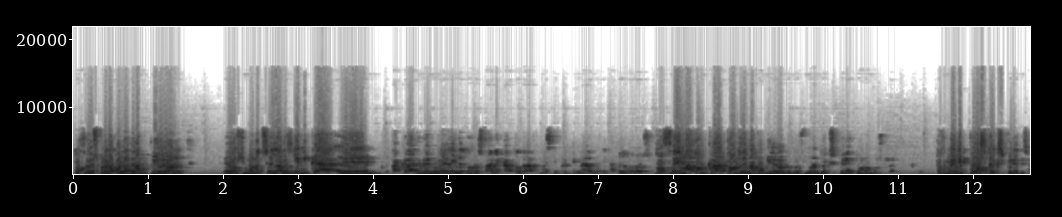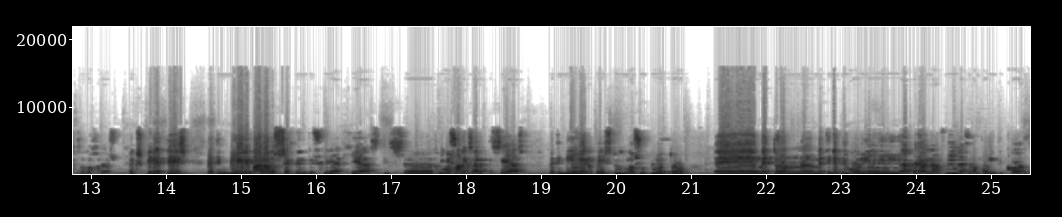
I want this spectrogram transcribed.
Το χρέος πρώτα απ' όλα δεν αποπληρώνεται. Ε, όχι μόνο της Ελλάδας, γενικά. Ε, τα κράτη δεν είναι... Δεν είναι ότι χρωστάνε 100 δραχμές και πρέπει να 100 ευρώ. Το θέμα των κρατών δεν αποπληρώνεται, το θέμα είναι να το εξυπηρετούν όπως λέμε. Το θέμα είναι πώς το εξυπηρετείς αυτό το χρέος. Το εξυπηρετείς με την πλήρη παράδοση της εθνικής σου κυριαρχίας, της ε, εθνικής σου ανεξαρτησίας, με την πλήρη εκποίηση του δημόσιου πλούτου, ε, με, τον, με την επιβολή ακραίων νεοφιλελεύθερων πολιτικών,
